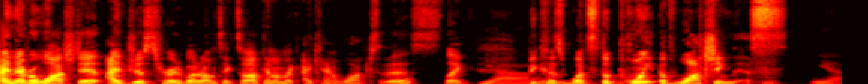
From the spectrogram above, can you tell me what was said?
I never watched it. I just heard about it on TikTok, and I'm like, I can't watch this, like yeah. because what's the point of watching this? yeah.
